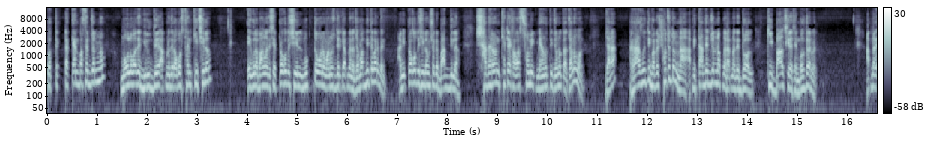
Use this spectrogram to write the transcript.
প্রত্যেকটা ক্যাম্পাসের জন্য? মৌলবাদের বিরুদ্ধে আপনাদের অবস্থান কি ছিল? এগুলো বাংলাদেশের প্রগতিশীল, মুক্তমনা মানুষদেরকে আপনারা জবাব দিতে পারবেন? আমি প্রগতিশীল অংশকে বাদ দিলাম। সাধারণ খেটে খাওয়া শ্রমিক, মেহনতি জনতা, জনগণ, যারা রাজনৈতিকভাবে সচেতন না, আপনি তাদের জন্য আপনারা আপনাদের দল কি বাল ছিঁড়েছেন বলতে পারবেন? আপনারা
